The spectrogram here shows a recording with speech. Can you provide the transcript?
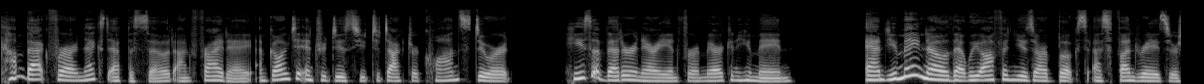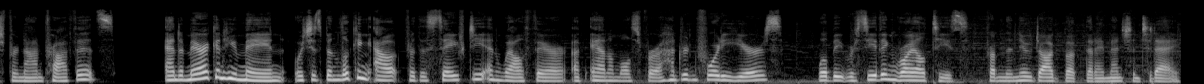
Come back for our next episode on Friday. I'm going to introduce you to Dr. Kwane Stewart. He's a veterinarian for American Humane and you may know that we often use our books as fundraisers for nonprofits. And American Humane, which has been looking out for the safety and welfare of animals for 140 years, will be receiving royalties from the new dog book that I mentioned today.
